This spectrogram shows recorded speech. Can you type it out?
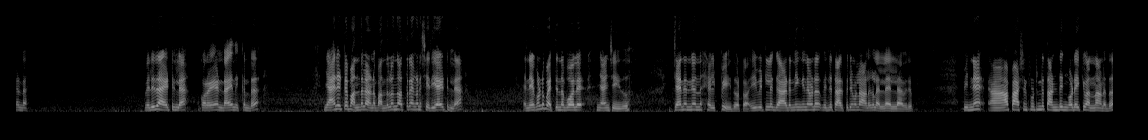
കണ്ട? വലുതായിട്ടില്ല. കുറേ ഉണ്ടായി നിൽക്കുന്നുണ്ട് ഞാനിട്ട പന്തലാണ്. പന്തലൊന്നും അത്ര അങ്ങോട്ട് ശരിയായിട്ടില്ല. എന്നെക്കൊണ്ട് പറ്റുന്ന പോലെ ഞാൻ ചെയ്തു. ഞാൻ എന്നെ ഒന്ന് ഹെൽപ്പ് ചെയ്തു കേട്ടോ. ഈ വീട്ടിൽ ഗാർഡനിങ്ങിനോട് വലിയ താല്പര്യമുള്ള ആളുകളല്ല എല്ലാവരും. പിന്നെ ആ പാഷൻ ഫ്രൂട്ടിന്റെ തണ്ട് ഇങ്ങോട്ടേക്ക് വന്നാണിത്.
